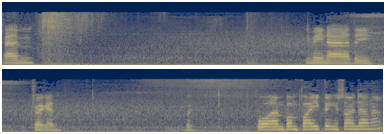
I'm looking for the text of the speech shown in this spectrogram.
Um. You mean uh the dragon? What um, bonfire you putting your sign down at?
